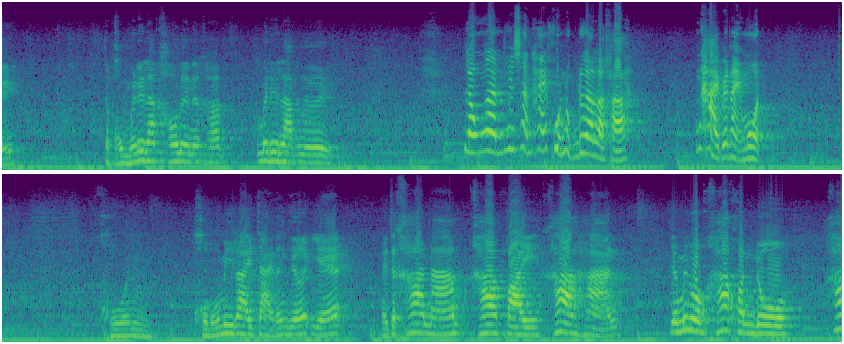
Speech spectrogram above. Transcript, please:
ยๆ แต่ผมไม่ได้รักเขาเลยนะครับ ไม่ได้รักเลย แล้วเงินที่ฉันให้คุณทุกเดือนล่ะคะมันหายไปไหนหมด คุณผมก็มีรายจ่ายตั้งเยอะแยะไหนจะค่าน้ำค่าไฟ ค่าอาหาร ยังไม่รวมค่าคอนโด ค่า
